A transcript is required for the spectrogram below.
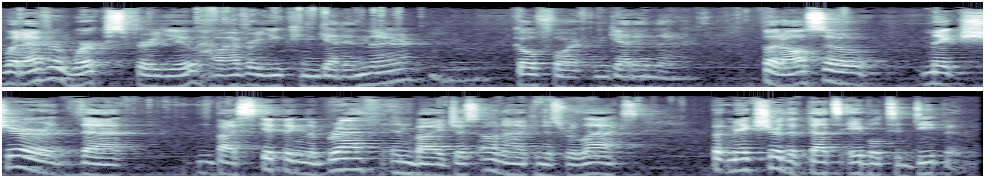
whatever works for you, however you can get in there, Mhm. go for it and get in there. But also make sure that by skipping the breath and by just, oh, now I can just relax, but make sure that that's able to deepen.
